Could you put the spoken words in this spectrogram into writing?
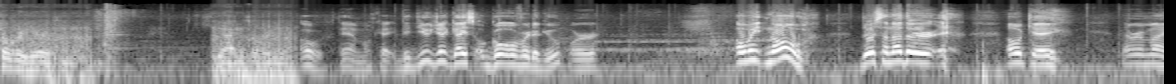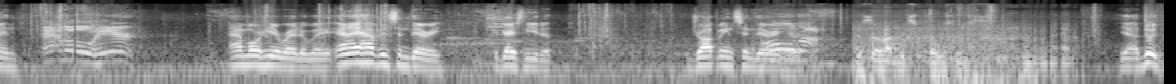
It's over here, I think. Yeah, it's over here. Oh, damn. Okay. Did you just guys go over the goo or? Oh wait, no. There's another. okay. Never mind. Ammo here! Ammo here right away. And I have incendiary. If you guys need it. Dropping incendiary Hold here. up. I still have explosives. in my mag. Yeah, dude,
